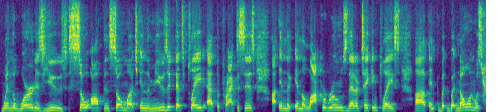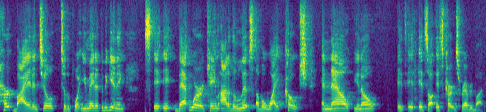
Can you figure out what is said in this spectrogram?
when the word is used so often, so much in the music that's played at the practices, uh, in the in the locker rooms that are taking place, uh, and but but no one was hurt by it until to the point you made at the beginning. It, it, that word came out of the lips of a white coach, and now you know it, it, it's it's curtains for everybody.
